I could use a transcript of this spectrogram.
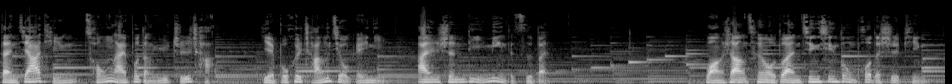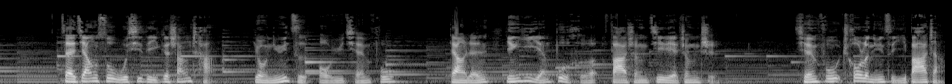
但家庭从来不等于职场，也不会长久给你安身立命的资本。网上曾有段惊心动魄的视频，在江苏无锡的一个商场，有女子偶遇前夫，两人因一言不合发生激烈争执，前夫抽了女子一巴掌。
